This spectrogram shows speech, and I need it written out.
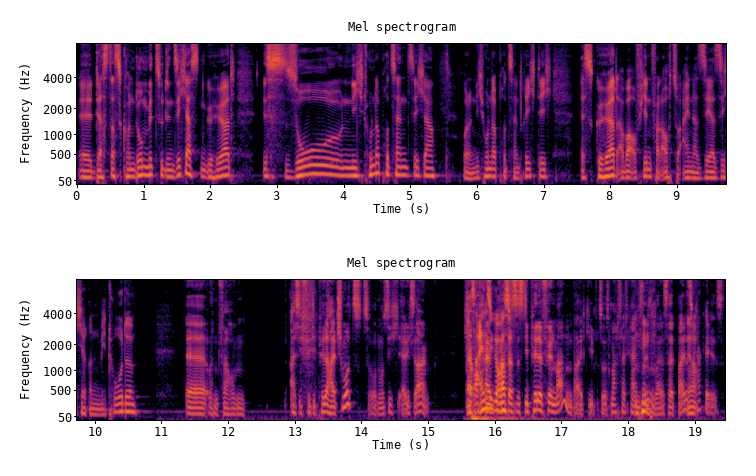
äh, dass das Kondom mit zu den sichersten gehört, ist so nicht 100% sicher oder nicht 100% richtig. Es gehört aber auf jeden Fall auch zu einer sehr sicheren Methode. Äh, und warum? Also ich finde die Pille halt Schmutz, so muss ich ehrlich sagen. Ich das Einzige, Bock, was dass es die Pille für einen Mann bald gibt. So, es macht halt keinen Sinn, weil es halt beides Ja. Kacke ist.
